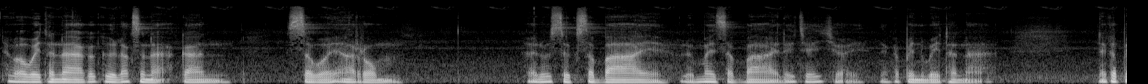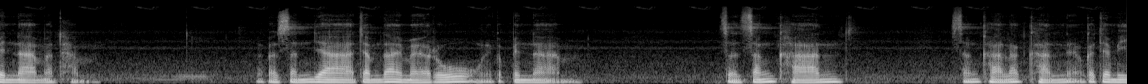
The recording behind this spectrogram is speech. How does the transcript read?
ที่ว่าเวทนาก็คือลักษณะการเสวยอารมณ์ ให้รู้สึกสบายหรือไม่สบายหรือเฉยๆนี่ก็เป็นเวทนานี่ก็เป็นนามธรรม แล้วก็สัญญาจำได้ไม่รู้นี่ก็เป็นนาม ส่วนสังขารสังขารขันเนี่ยก็จะมี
